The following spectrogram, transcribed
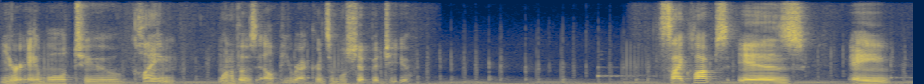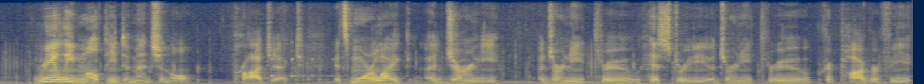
you're able to claim one of those LP records and we'll ship it to you. Cyclops is a really multi-dimensional project. It's more like a journey, a journey through history, a journey through cryptography,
